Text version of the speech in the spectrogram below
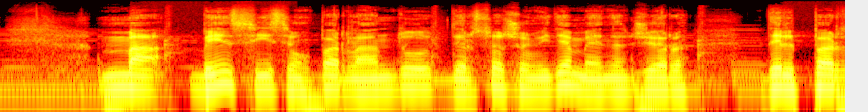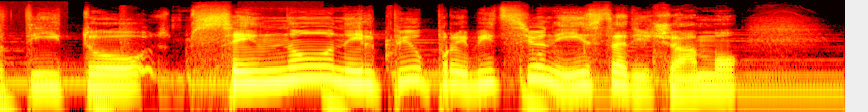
ma bensì stiamo parlando del social media manager del partito, se non il più proibizionista, diciamo,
